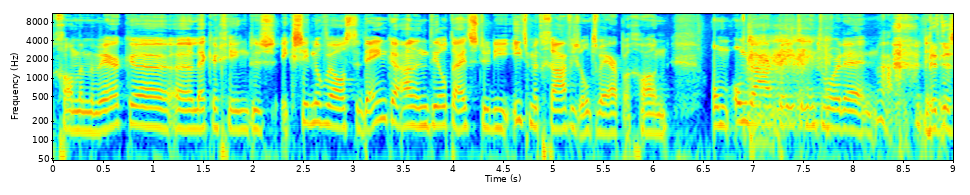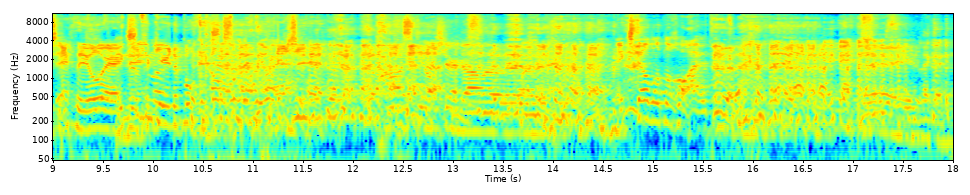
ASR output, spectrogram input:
gewoon met mijn werk eh, eh, lekker ging. Dus ik zit nog wel eens te denken aan een deeltijdstudie. Iets met grafisch ontwerpen, gewoon. Om, om daar beter in te worden. En, nou, Dit is echt heel erg Ik de verkeerde podcast. Ik stel dat nogal uit. want, Nee, lekker.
